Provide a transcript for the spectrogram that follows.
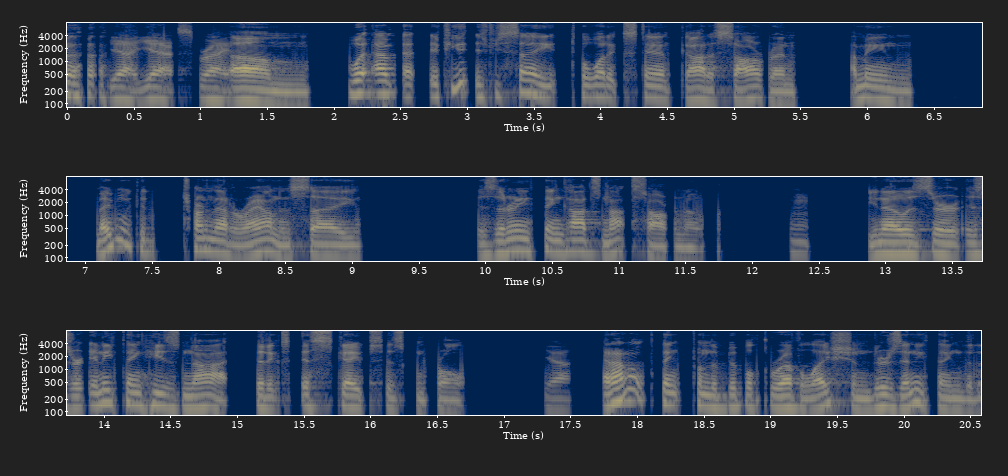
yeah, yes, right. Um, what um, uh, if you if you say to what extent God is sovereign? I mean, maybe we could turn that around and say, is there anything God's not sovereign over? Hmm. You know, is there is there anything He's not that ex- escapes His control? Yeah. And I don't think from the biblical revelation there's anything that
